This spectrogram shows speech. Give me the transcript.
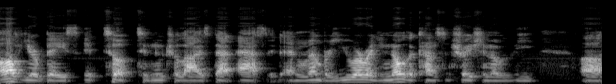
of your base it took to neutralize that acid. And remember, you already know the concentration of the uh,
